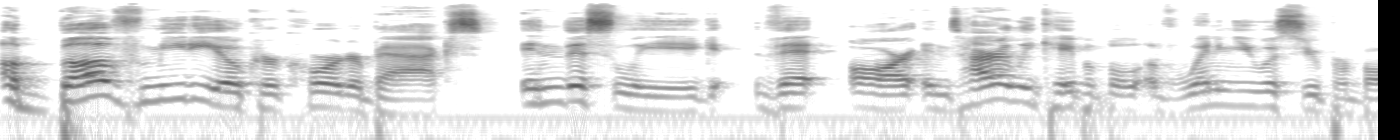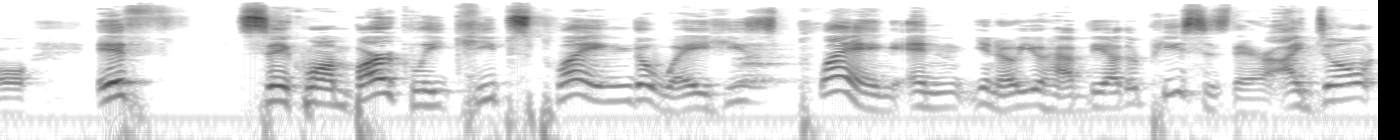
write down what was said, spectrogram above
above mediocre quarterbacks in this league that are entirely capable of winning you a Super Bowl if Saquon Barkley keeps playing the way he's playing and you know you have the other pieces there. I don't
